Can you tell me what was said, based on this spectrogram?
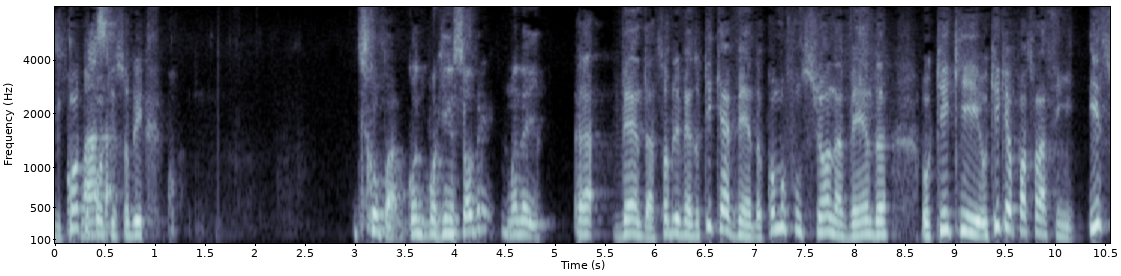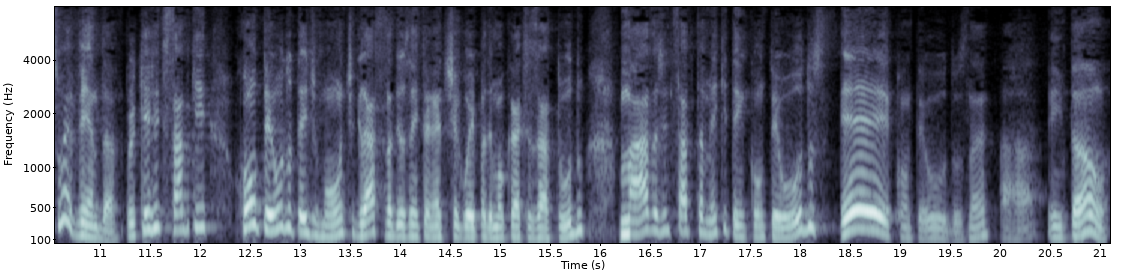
Me conta Massa. um pouquinho sobre. Desculpa, conta um pouquinho sobre. Manda aí. É, venda, sobre venda. O que, que é venda? Como funciona a venda? O que que, o que que eu posso falar assim? Isso é venda. Porque a gente sabe que conteúdo tem de monte, graças a Deus a internet chegou aí para democratizar tudo, mas a gente sabe também que tem conteúdos e conteúdos, né? Uhum. Então,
